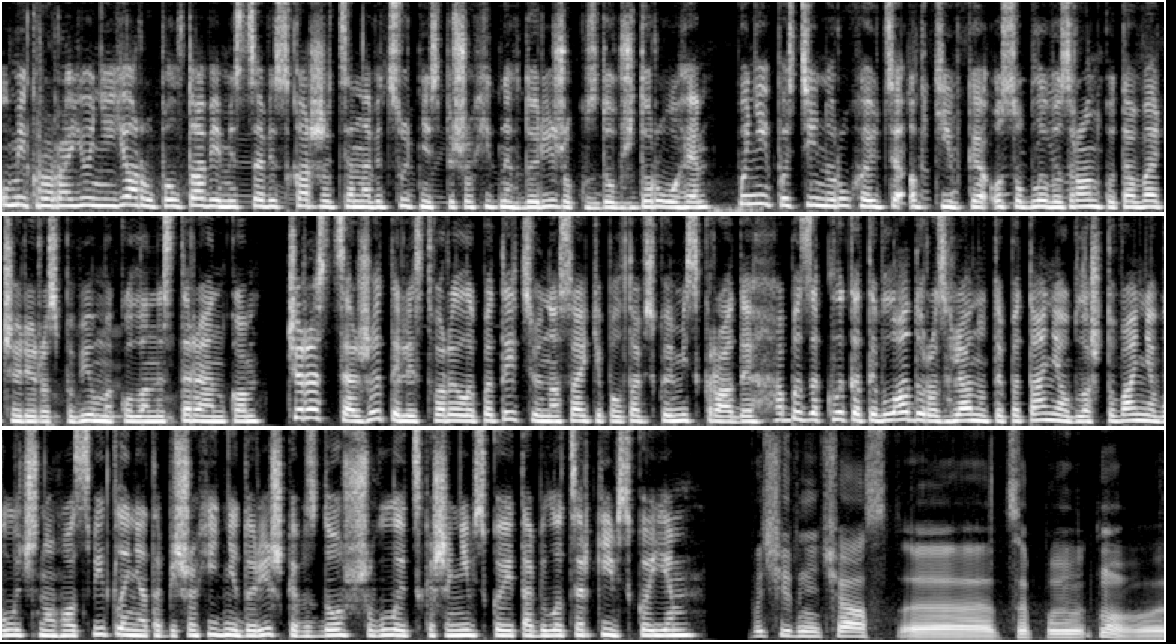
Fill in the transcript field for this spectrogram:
У мікрорайоні Яр у Полтаві місцеві скаржаться на відсутність пішохідних доріжок вздовж дороги. По ній постійно рухаються автівки, особливо зранку та ввечері, розповів Микола Нестеренко. Через це жителі створили петицію на сайті Полтавської міськради, аби закликати владу розглянути питання облаштування вуличного освітлення та пішохідні доріжки вздовж вулиць Кишинівської та Білоцерківської. Вечірній час е, це ну,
